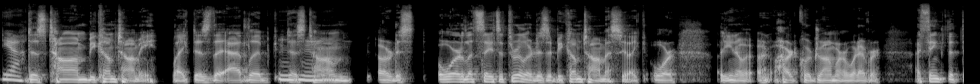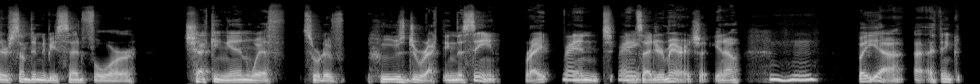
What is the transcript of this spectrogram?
Yeah. Does Tom become Tommy? Like does the ad lib does Mhm. Tom or does or let's say it's a thriller, does it become Thomas? Like or you know, a hardcore drama or whatever. I think that there's something to be said for checking in with sort of who's directing the scene, right? Right, And right. inside your marriage, you know. hmm But yeah, I think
